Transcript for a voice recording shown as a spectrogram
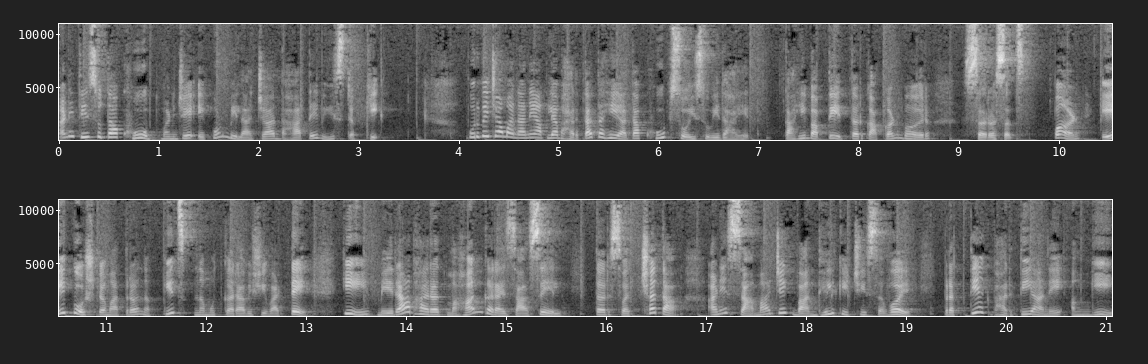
आणि ती सुद्धा खूप म्हणजे एकूण बिलाच्या दहा ते वीस टक्के. पूर्वीच्या मनाने आपल्या भारतातही आता खूप सोयी सुविधा आहेत. काही बाबतीत तर काकणभर सरसच. पण एक गोष्ट मात्र नक्कीच नमूद करावीशी वाटते की मेरा भारत महान करायचा असेल तर स्वच्छता आणि सामाजिक बांधिलकीची सवय प्रत्येक भारतीयाने अंगी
